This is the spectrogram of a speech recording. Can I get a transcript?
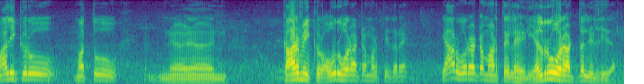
ಮಾಲೀಕರು ಮತ್ತು ಕಾರ್ಮಿಕರು, ಅವರು ಹೋರಾಟ ಮಾಡ್ತಿದ್ದಾರೆ. ಯಾರು ಹೋರಾಟ ಮಾಡ್ತಾ ಇಲ್ಲ ಹೇಳಿ ಎಲ್ಲರೂ ಹೋರಾಟದಲ್ಲಿ ಇಳಿದಿದ್ದಾರೆ.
